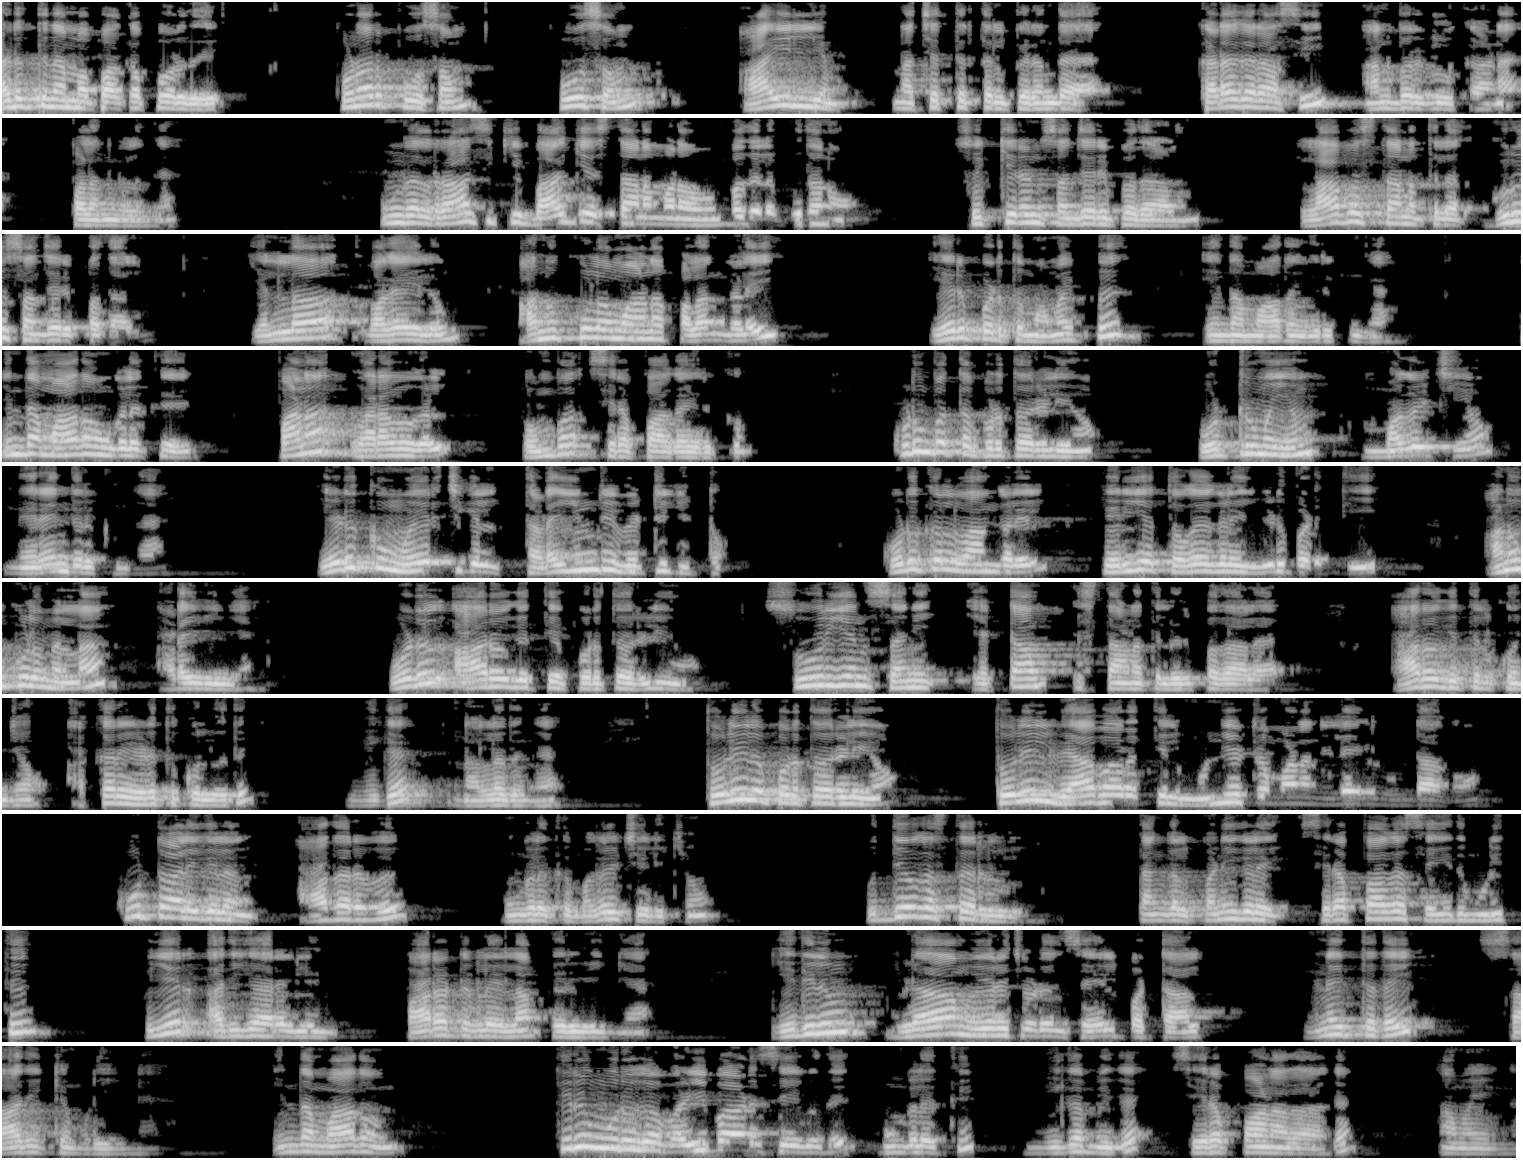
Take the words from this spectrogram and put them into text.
அடுத்து நம்ம பார்க்க போகிறது புனர்பூசம் பூசம் ஆயில்யம் நட்சத்திரத்தில் பிறந்த கடகராசி அன்பர்களுக்கான பலன்களுங்க. உங்கள் ராசிக்கு பாக்கியஸ்தானமான ஒன்பதுல புதனும் சுக்கிரன் சஞ்சரிப்பதாலும் லாபஸ்தானத்தில் குரு சஞ்சரிப்பதாலும் எல்லா வகையிலும் அனுகூலமான பலன்களை ஏற்படுத்தும் அமைப்பு இந்த மாதம் இருக்குங்க. இந்த மாதம் உங்களுக்கு பண வரவுகள் ரொம்ப சிறப்பாக இருக்கும். குடும்பத்தை பொறுத்தவரையிலையும் ஒற்றுமையும் மகிழ்ச்சியும் நிறைந்திருக்குங்க. எடுக்கும் முயற்சிகள் தடையின்றி வெற்றி கிட்டும். கொடுக்கல் வாங்கலில் பெரிய தொகைகளை ஈடுபடுத்தி அனுகூலம் எல்லாம் அடைவீங்க. உடல் ஆரோக்கியத்தை பொறுத்தவரையிலையும் சூரியன் சனி எட்டாம் ஸ்தானத்தில் இருப்பதால ஆரோக்கியத்தில் கொஞ்சம் அக்கறை எடுத்துக்கொள்வது மிக நல்லதுங்க. தொழிலை பொறுத்தவரையிலையும் தொழில் வியாபாரத்தில் முன்னேற்றமான நிலைகள் உண்டாகும். கூட்டாளிகளின் ஆதரவு உங்களுக்கு மகிழ்ச்சி அளிக்கும். உத்தியோகஸ்தர்கள் தங்கள் பணிகளை சிறப்பாக செய்து முடித்து உயர் அதிகாரிகளின் பாராட்டுகளை எல்லாம் பெறுவீங்க. எதிலும் விடாமுயற்சியுடன் செயல்பட்டால் நினைத்ததை சாதிக்க முடியுங்க. இந்த மாதம் திருமுருக வழிபாடு செய்வது உங்களுக்கு மிக மிக சிறப்பானதாக அமையுங்க.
